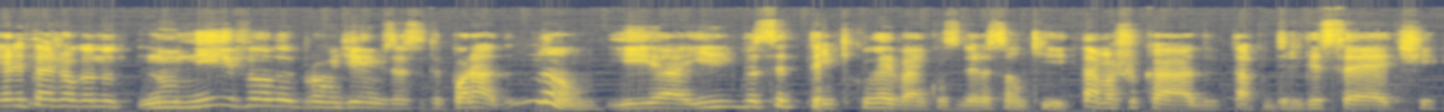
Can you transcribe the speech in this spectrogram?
Ele tá jogando no nível LeBron James essa temporada? Não. E aí você tem que levar em consideração que tá machucado, tá com 37,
